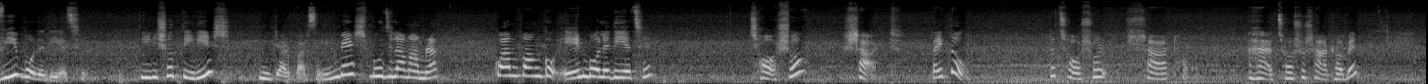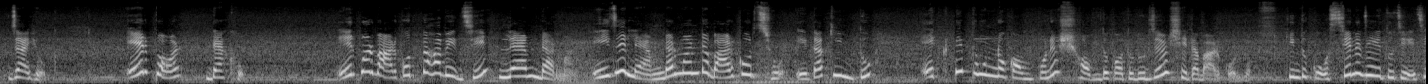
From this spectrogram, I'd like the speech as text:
ভি বলে দিয়েছে। তিনশো তিরিশ মিটার পার সেকেন্ড বেশ, বুঝলাম আমরা। কম্পাঙ্ক এন বলে দিয়েছে। ছশো ষাট, তাই তো? এটা ছশো ষাট হ্যাঁ ছশো ষাট হবে। যাই হোক, এরপর দেখো, এরপর বার করতে হবে যে ল্যামডার মান। এই যে ল্যামডার মানটা বার করছ, এটা কিন্তু একটি পূর্ণ কম্পনের শব্দ কত দূর যাবে সেটা বার করব। কিন্তু কোশ্চেনে যেহেতু চেয়েছে,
